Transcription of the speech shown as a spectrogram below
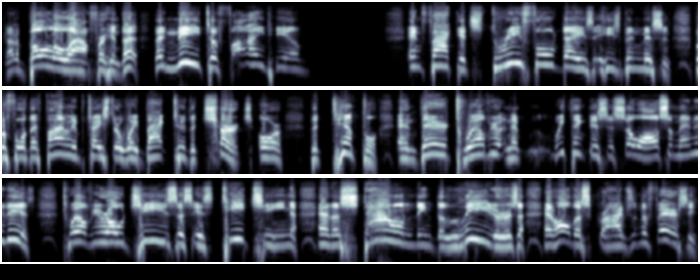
Got a bolo out for him. They need to find him. In fact, it's three full days that he's been missing before they finally trace their way back to the church or the temple. And their 12 year old, we think this is so awesome, and it is. 12 year old Jesus is teaching and astounding the leaders and all the scribes and the Pharisees.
